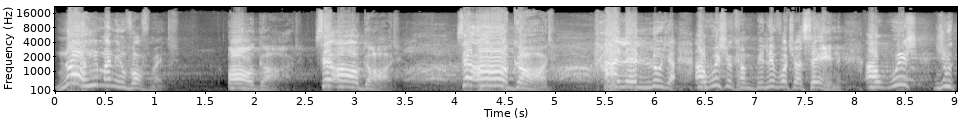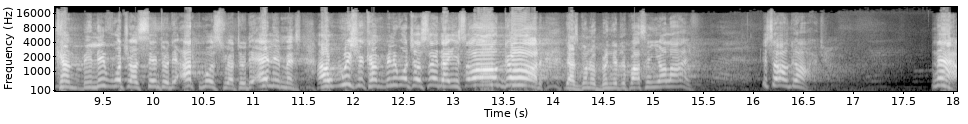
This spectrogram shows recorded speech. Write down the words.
No human involvement. All God. Say, all God. All. Say, all God. Hallelujah. I wish you can believe what you're saying. I wish you can believe what you're saying to the atmosphere, to the elements. I wish you can believe what you're saying that it's all God that's going to bring it to pass in your life. It's all God. Now,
